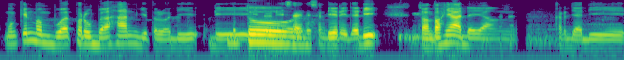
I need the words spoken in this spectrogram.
mungkin membuat perubahan gitu loh di di Indonesia ini sendiri. Jadi contohnya ada yang kerja di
